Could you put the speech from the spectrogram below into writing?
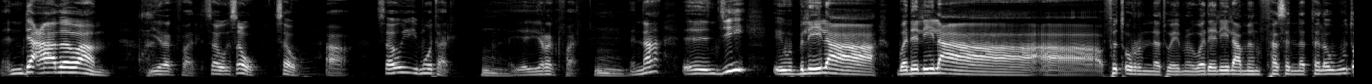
እንደ አበባም ይረግፋል ሰው ሰው ሰው አዎ፣ ሰው ይሞታል ይረግፋል እና እንጂ ሌላ ወደ ሌላ ፍጡርነት ወይም ወደ ሌላ መንፈስነት ተለውጦ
